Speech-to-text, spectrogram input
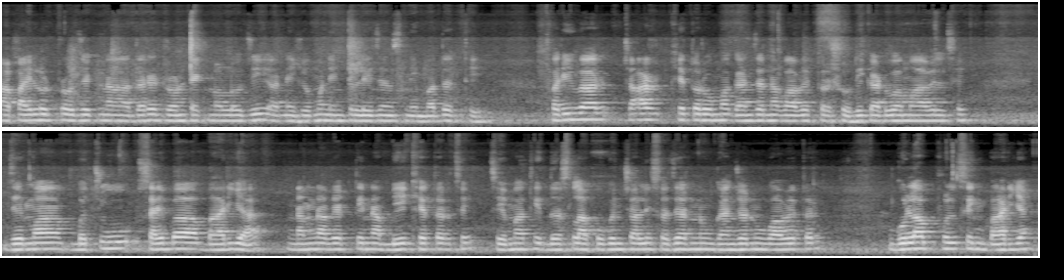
આ પાયલોટ પ્રોજેક્ટના આધારે ડ્રોન ટેકનોલોજી અને હ્યુમન ઇન્ટેલિજન્સની મદદથી ફરીવાર ચાર ખેતરોમાં ગાંજાના વાવેતર શોધી કાઢવામાં આવેલ છે. જેમાં બચુ સાહેબા બારિયા નામના વ્યક્તિના બે ખેતર છે, જેમાંથી દસ લાખ ઓગણચાલીસ હજારનું ગાંજાનું વાવેતર ગુલાબ ફૂલસિંહ બારિયા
